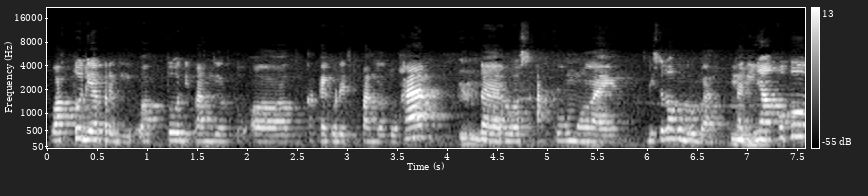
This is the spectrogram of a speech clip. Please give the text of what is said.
waktu dia pergi waktu dipanggil tuh kakekku dipanggil Tuhan terus aku mulai di situ aku berubah Hmm. tadinya aku tuh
